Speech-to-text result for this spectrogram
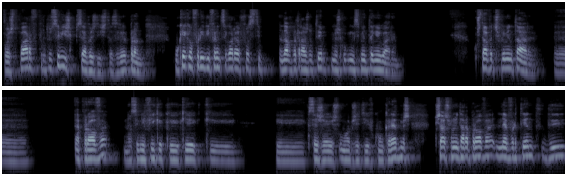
foste parvo, porque tu sabias que precisavas disto, estás a ver? Pronto. O que é que eu faria diferente se agora fosse tipo, andava para trás no tempo, mas com o conhecimento que tenho agora? Gostava de experimentar eh, a prova, não significa que, que que, que seja um objetivo concreto, mas gostava de experimentar a prova na vertente de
